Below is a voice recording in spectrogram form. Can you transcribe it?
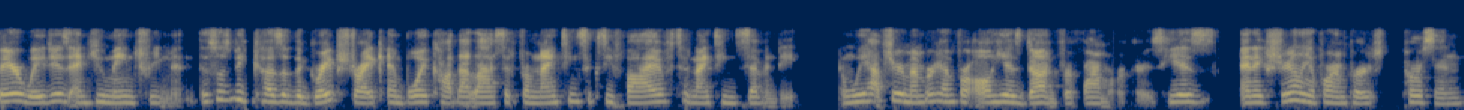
fair wages and humane treatment. This was because of the grape strike and boycott that lasted from 1965 to 1970. And we have to remember him for all he has done for farm workers. He is an extremely important per- person,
